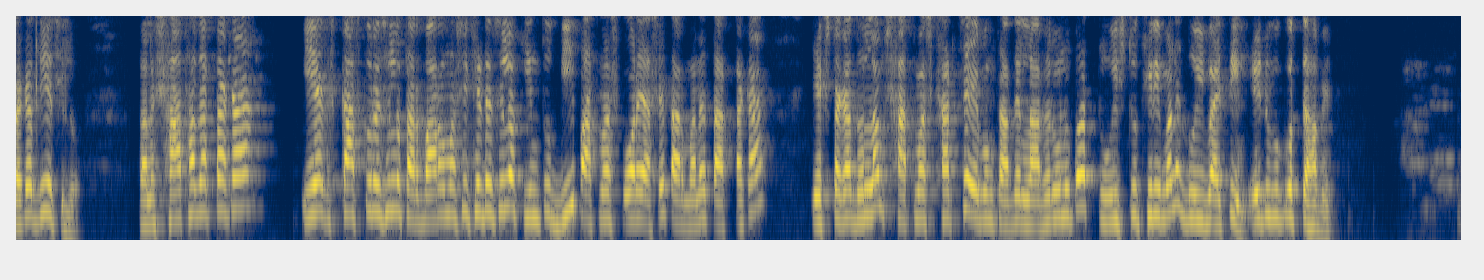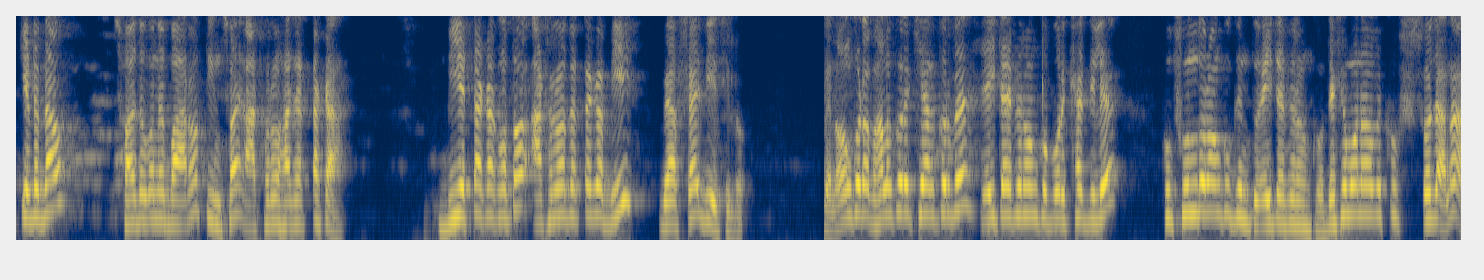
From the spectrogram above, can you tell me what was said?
টাকা দিয়েছিল? তাহলে সাত হাজার টাকা এ কাজ করেছিল, তার বারো মাসই খেটেছিল, কিন্তু বি পাঁচ মাস পরে আসে, তার মানে তার টাকা এক্স টাকা ধরলাম, সাত মাস খাটছে এবং তাদের লাভের অনুপাত টু ইস টু থ্রি মানে দুই বাই তিন। এইটুকু করতে হবে। কেটে দাও, ছয় দোকানে বারো, তিন, ছয়, আঠারো হাজার টাকা। বি এর টাকা কত? আঠারো হাজার টাকা বি ব্যবসায় দিয়েছিল। অঙ্কটা ভালো করে খেয়াল করবে, এই টাইপের অঙ্ক পরীক্ষায় দিলে খুব সুন্দর অঙ্ক কিন্তু এই টাইপের অঙ্ক। দেখে মনে হবে খুব সোজা, না?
